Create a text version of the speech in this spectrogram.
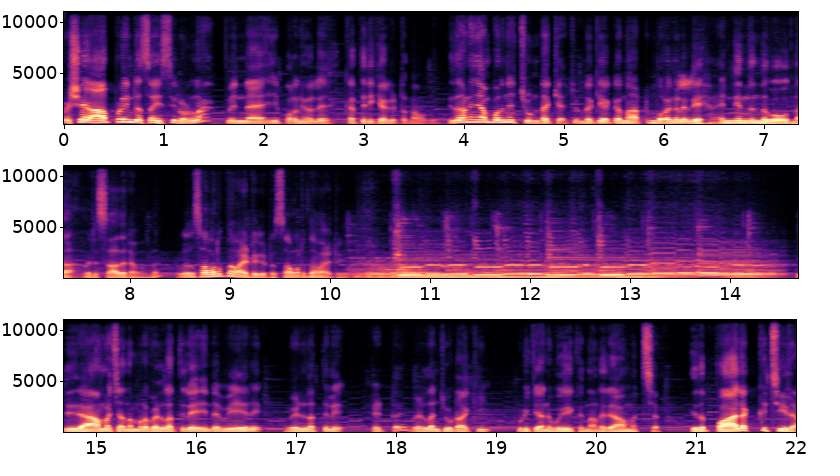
പക്ഷേ ആപ്പിളിന്റെ സൈസിലുള്ള പിന്നെ ഈ പറഞ്ഞ പോലെ കത്തിരിക്ക കിട്ടും നമുക്ക്. ഇതാണ് ഞാൻ പറഞ്ഞ ചുണ്ടയ്ക്ക. ചുണ്ടയ്ക്കയൊക്കെ നാട്ടിൻപുറങ്ങളിലെ അന്യം നിന്ന് പോകുന്ന ഒരു സാധനമാണ്. അത് സമർത്ഥമായിട്ട് കിട്ടും. സമർത്ഥമായിട്ട് കിട്ടും. രാമച്ച നമ്മുടെ വെള്ളത്തിൽ ഇതിന്റെ വേര് വെള്ളത്തിൽ ഇട്ട് വെള്ളം ചൂടാക്കി കുടിക്കാൻ ഉപയോഗിക്കുന്നതാണ് രാമച്ച. ഇത് പാലക്ക് ചീര.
